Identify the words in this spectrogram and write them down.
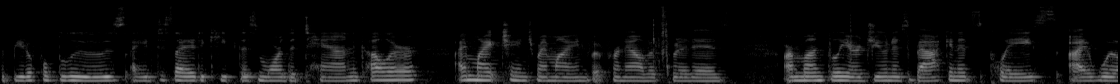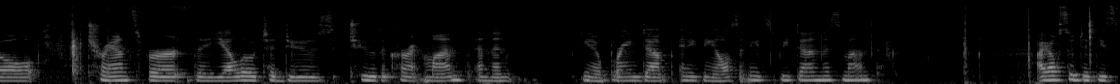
the beautiful blues. I decided to keep this more the tan color. I might change my mind, but for now, that's what it is. Our monthly or June is back in its place. I will transfer the yellow to-dos to the current month and then, you know, brain dump anything else that needs to be done this month. I also did these,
